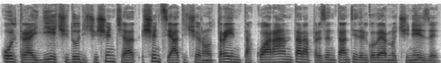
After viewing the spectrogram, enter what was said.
oltre ai 10-12 scienzia- scienziati, c'erano 30-40 rappresentanti del governo cinese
